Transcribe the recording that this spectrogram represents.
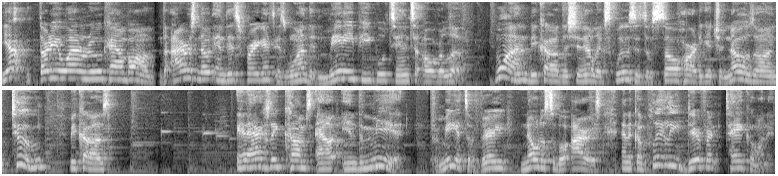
Yep, 31 Rue Cambon. The iris note in this fragrance is one that many people tend to overlook. One, because the Chanel exclusives are so hard to get your nose on. Two, because it actually comes out in the mid. For me, it's a very noticeable iris and a completely different take on it.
